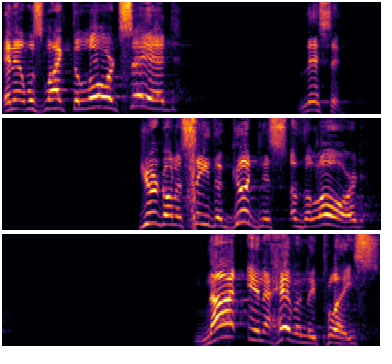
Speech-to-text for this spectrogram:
And it was like the Lord said, Listen, you're going to see the goodness of the Lord not in a heavenly place,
